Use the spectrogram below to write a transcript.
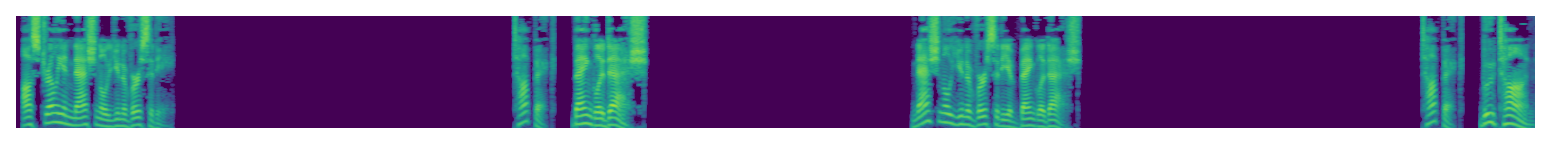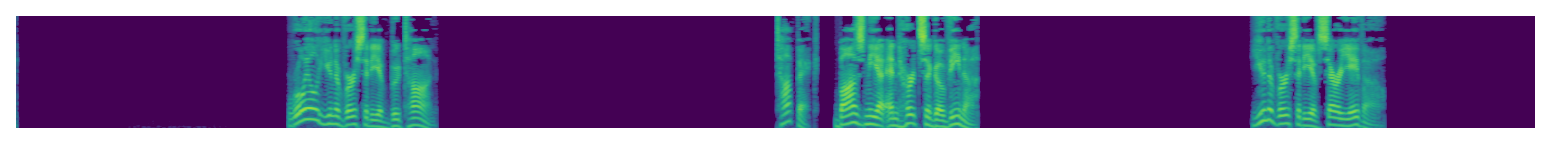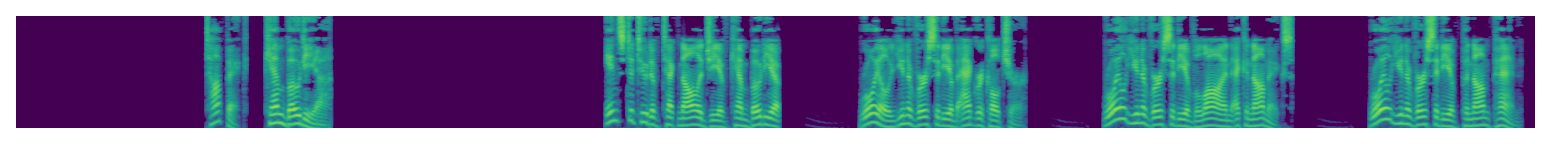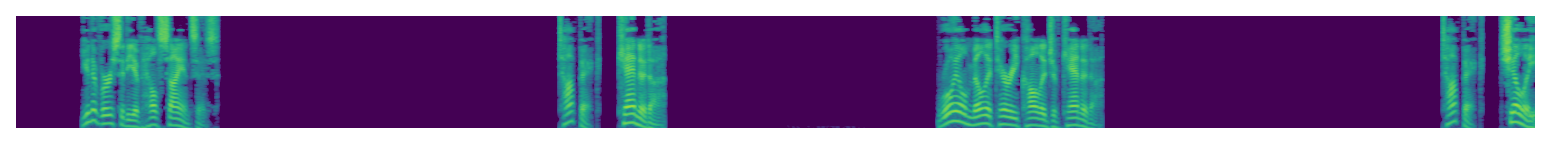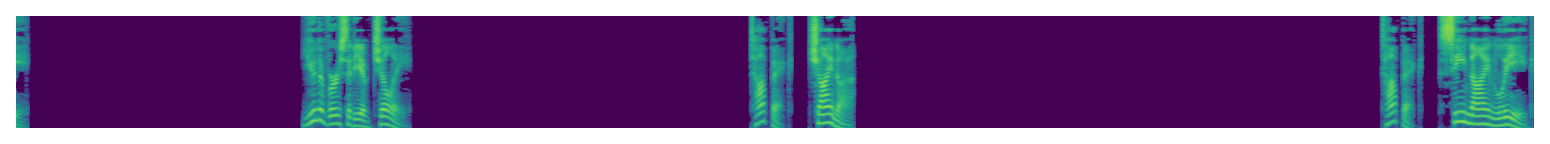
Australian National University. Topic: Bangladesh. National University of Bangladesh. Topic Bhutan. Royal University of Bhutan. Topic Bosnia and Herzegovina. University of Sarajevo. Topic Cambodia Institute of Technology of Cambodia Royal University of Agriculture Royal University of Law and Economics Royal University of Phnom Penh University of Health Sciences Canada Royal Military College of Canada Chile. University of Chile. Topic China. Topic C9 League.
